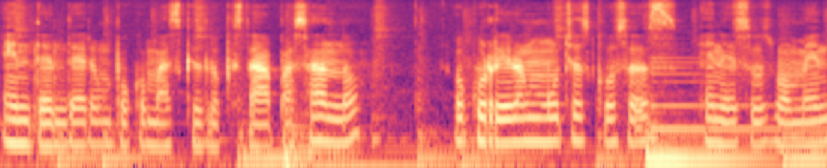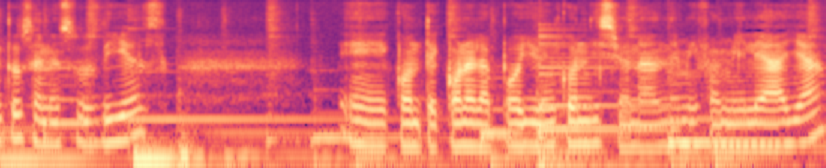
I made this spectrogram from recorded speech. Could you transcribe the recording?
entender un poco más qué es lo que estaba pasando. Ocurrieron muchas cosas en esos momentos, en esos días. Eh, conté con el apoyo incondicional de mi familia allá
